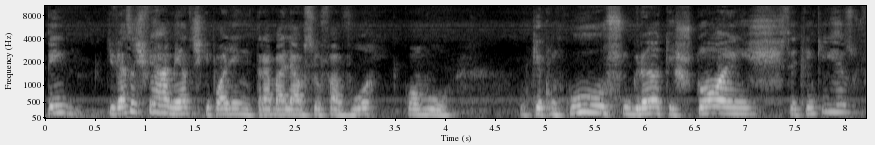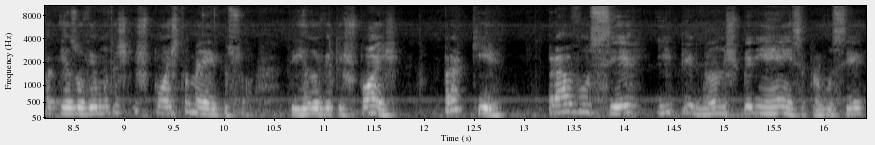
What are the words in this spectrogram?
Tem diversas ferramentas que podem trabalhar ao seu favor, como o que concurso, GRAM, questões. Você tem que resolver muitas questões também, pessoal. Tem que resolver questões para quê? Para você ir pegando experiência, para você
